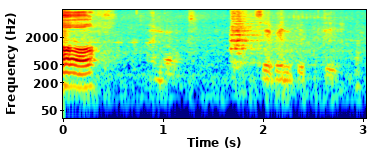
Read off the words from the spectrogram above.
oo. Ano, 750.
